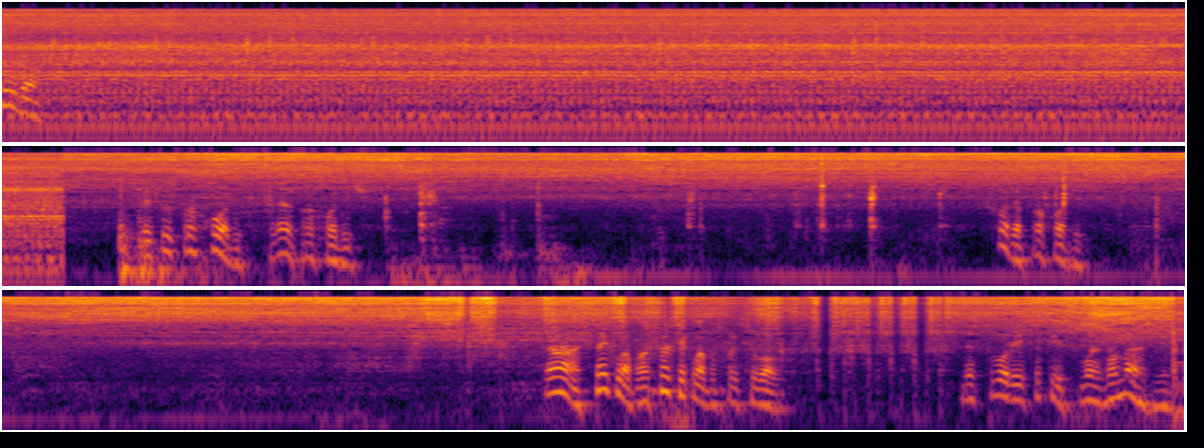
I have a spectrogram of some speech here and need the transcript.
Чудо. Десь тут проходить, десь проходить. Що де проходить? А, цей клапан, а що цей клапан спрацював? Не створюється тиск, може замерз він.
